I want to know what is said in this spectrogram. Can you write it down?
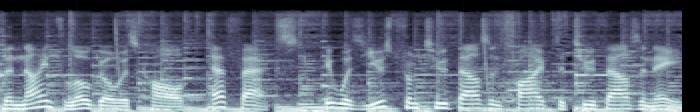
The ninth logo is called FX. It was used from 2005 to 2008.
